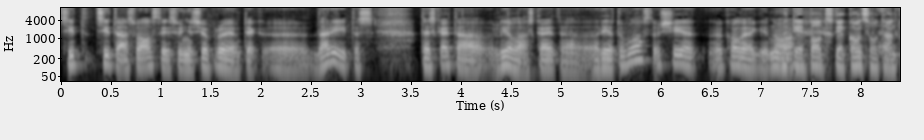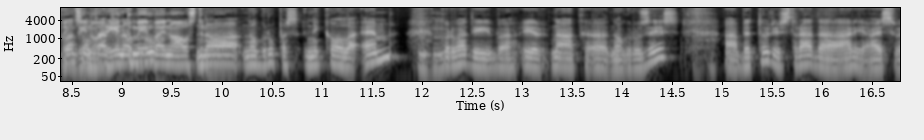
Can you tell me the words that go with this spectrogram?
Cit, citās valstīs viņas joprojām tiek uh, darītas. Tā skaitā, lielā skaitā rietumu valstu šie kolēģi no Bet tie politiskie konsultanti, konsultanti no rietumiem no, vai no austrumiem? No, no grupas Nikola M, mm -hmm. kur vadība ir nāk no Gruzijas, bet tur ir strādā arī ASV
